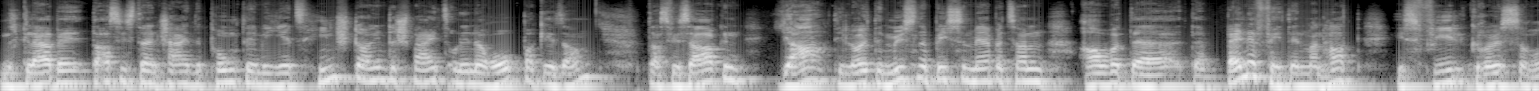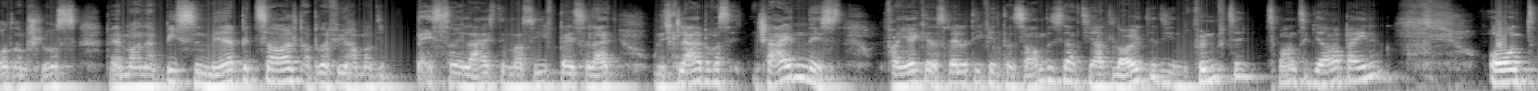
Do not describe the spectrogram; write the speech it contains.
Und ich glaube, das ist der entscheidende Punkt, den wir jetzt hinsteuern in der Schweiz und in Europa gesamt, dass wir sagen, ja, die Leute müssen ein bisschen mehr bezahlen, aber der, der Benefit, den man hat, ist viel größer, oder am Schluss, wenn man ein bisschen mehr bezahlt, aber dafür hat man die bessere Leistung, massiv bessere Leistung. Und ich glaube, was entscheidend ist, Frau Jäger, das relativ interessant ist, sie hat Leute, die sind 15, 20 Jahre bei Ihnen und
